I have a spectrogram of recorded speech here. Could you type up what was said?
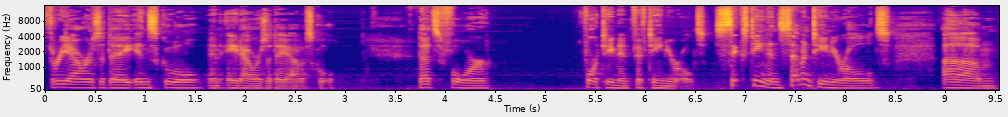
three hours a day in school and eight hours a day out of school. That's for 14 and 15 year olds. 16 and 17 year olds, um,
